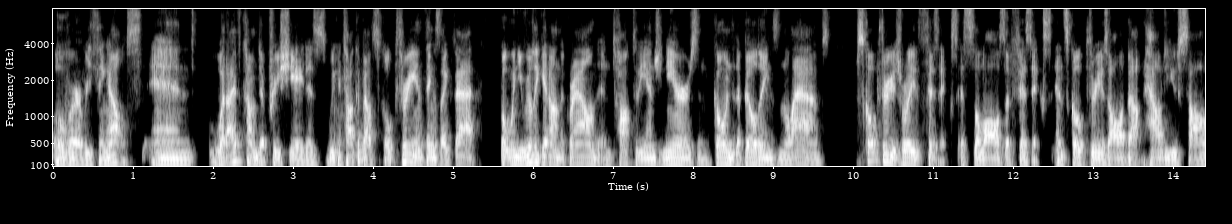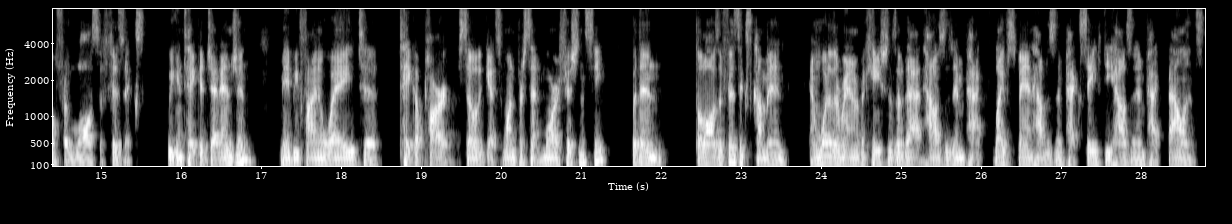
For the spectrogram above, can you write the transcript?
over everything else. And what I've come to appreciate is we can talk about scope three and things like that. But when you really get on the ground and talk to the engineers and go into the buildings and the labs, scope three is really physics. It's the laws of physics. And scope three is all about how do you solve for the laws of physics? We can take a jet engine, maybe find a way to take apart so it gets 1% more efficiency. But then the laws of physics come in. And what are the ramifications of that? How does it impact lifespan? How does it impact safety? How does it impact balance?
